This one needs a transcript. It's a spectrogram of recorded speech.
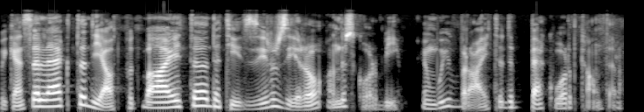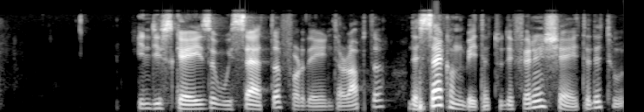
We can select the output byte that is 00 underscore b and we write the backward counter. In this case, we set for the interrupt the second bit to differentiate the two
